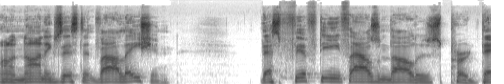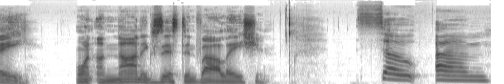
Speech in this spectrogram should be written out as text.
on a non-existent violation. That's fifteen thousand dollars per day on a non-existent violation. So, um,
